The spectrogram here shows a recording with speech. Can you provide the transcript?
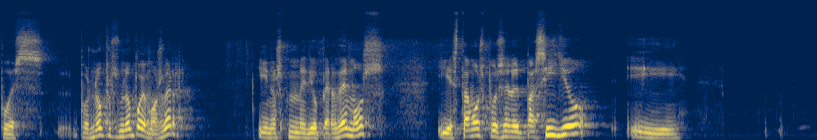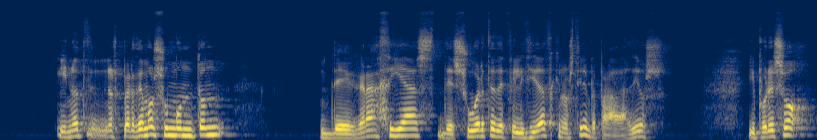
pues, pues, no, pues no podemos ver. Y nos medio perdemos y estamos pues en el pasillo y, y no, nos perdemos un montón de gracias, de suerte, de felicidad que nos tiene preparada Dios. Y por eso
